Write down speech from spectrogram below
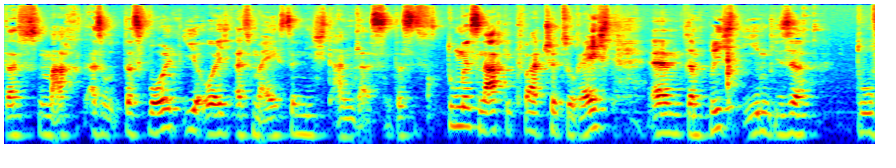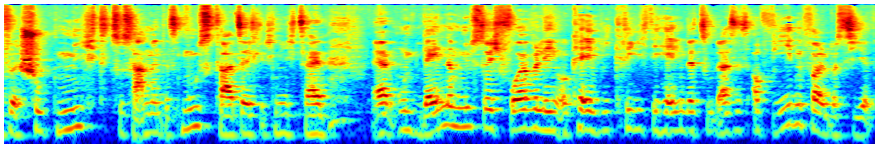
das macht, also das wollt ihr euch als Meister nicht anlassen. Das ist dummes Nachgequatsche zu Recht. Ähm, dann bricht eben dieser doofe Schub nicht zusammen. Das muss tatsächlich nicht sein. Ähm, und wenn, dann müsst ihr euch vorher überlegen, okay, wie kriege ich die Helden dazu, dass es auf jeden Fall passiert.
